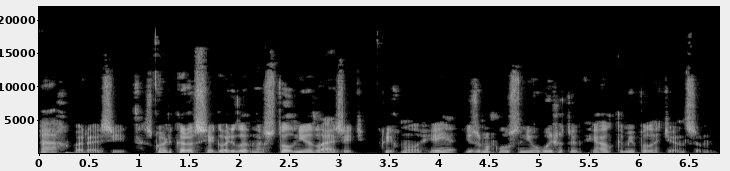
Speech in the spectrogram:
«Ах, паразит! Сколько раз я говорила на стол не лазить!» — крикнула фея и замахнулась на него вышитым фиалками полотенцем.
